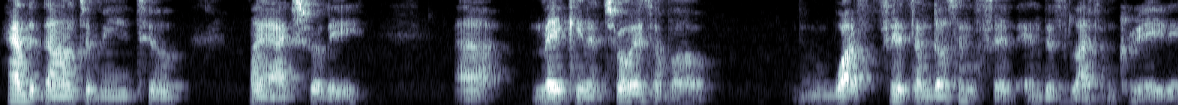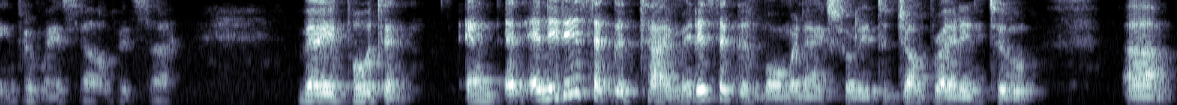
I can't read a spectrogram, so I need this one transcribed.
handed down to me to my actually uh, making a choice about what fits and doesn't fit in this life I'm creating for myself. It's uh, very potent. And, and, and it is a good time. It is a good moment actually to jump right into um,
